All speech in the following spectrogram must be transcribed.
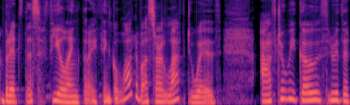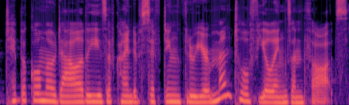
But it's this feeling that I think a lot of us are left with after we go through the typical modalities of kind of sifting through your mental feelings and thoughts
